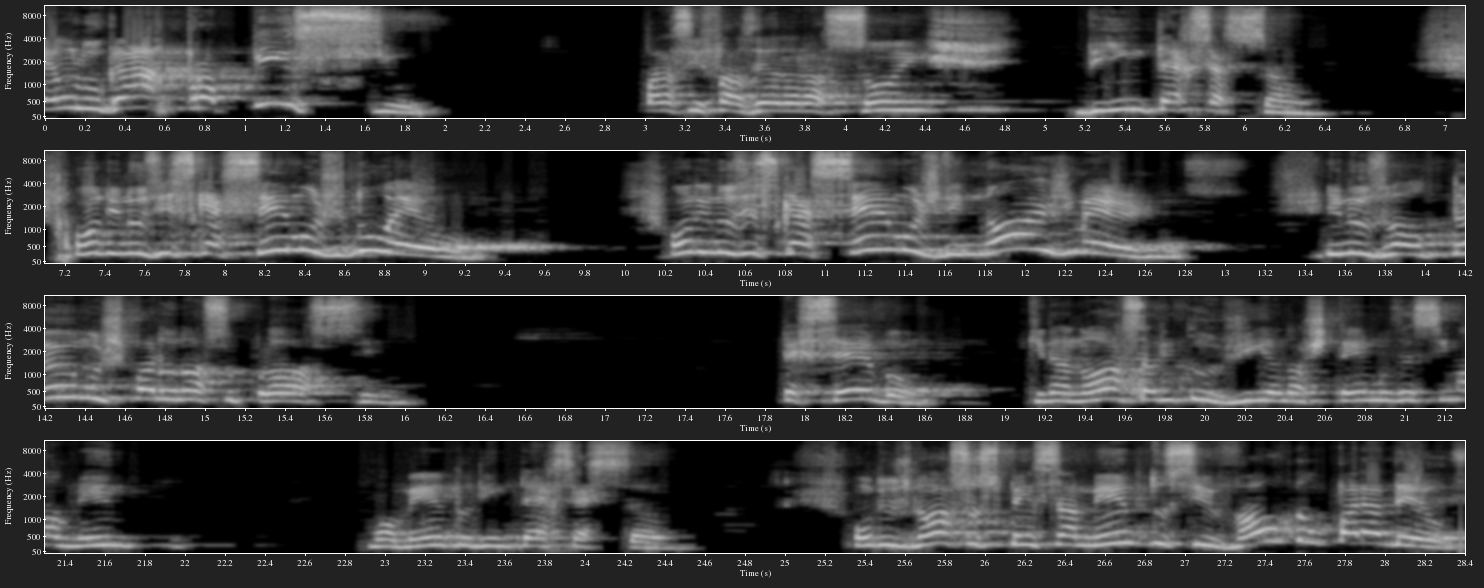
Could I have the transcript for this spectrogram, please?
é um lugar propício para se fazer orações de intercessão, onde nos esquecemos do eu, onde nos esquecemos de nós mesmos e nos voltamos para o nosso próximo. Percebam que na nossa liturgia nós temos esse momento, momento de intercessão, onde os nossos pensamentos se voltam para Deus,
